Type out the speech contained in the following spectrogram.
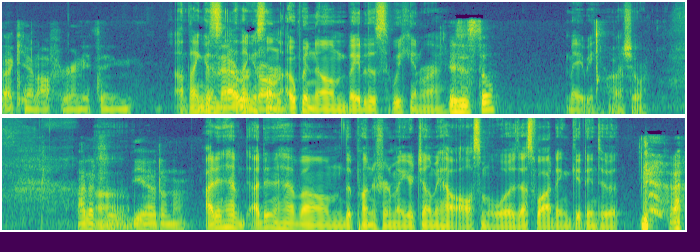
I I, I can't offer anything. I think it's I think it's on regard. open um, beta this weekend, right? Is it still? Maybe I'm not sure. I'd have to. Uh, yeah, I don't know. I didn't have I didn't have um the Punisher in my ear telling me how awesome it was. That's why I didn't get into it.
